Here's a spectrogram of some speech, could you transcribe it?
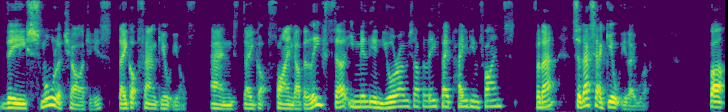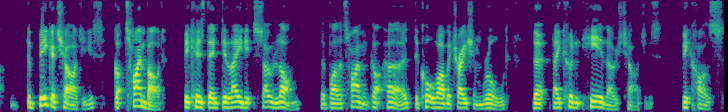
the smaller charges they got found guilty of and they got fined, I believe, 30 million euros, I believe they paid in fines for that. So that's how guilty they were. But the bigger charges got time barred because they'd delayed it so long that by the time it got heard, the Court of Arbitration ruled that they couldn't hear those charges because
